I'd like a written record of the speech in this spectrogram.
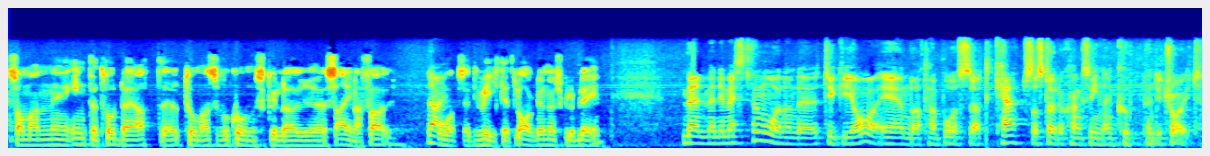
som man eh, inte trodde att eh, Thomas Vokon skulle eh, signa för. Nej. Oavsett vilket lag det nu skulle bli. Men, men det mest förvånande tycker jag är ändå att han påstår att Caps har större chans att vinna en cup än Detroit.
